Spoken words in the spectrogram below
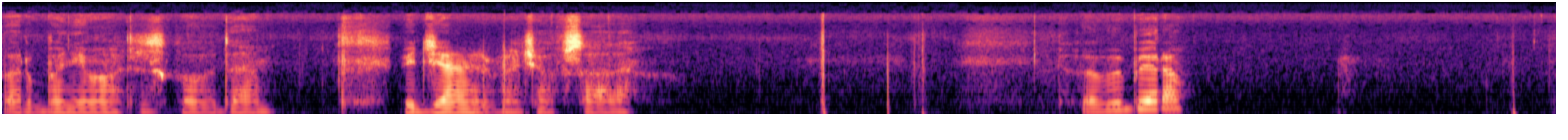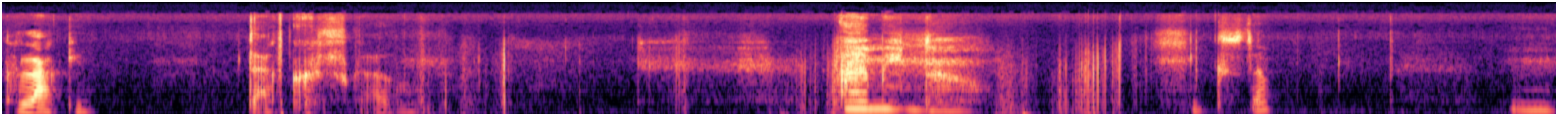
ale w nie mam, wszystko wydałem. Wiedziałem, że będzie o wcale. Kto wybiera? Klaki. Tak, skazam. I mean, no. XD. Mm.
